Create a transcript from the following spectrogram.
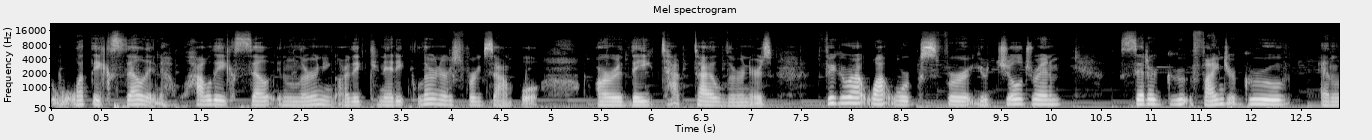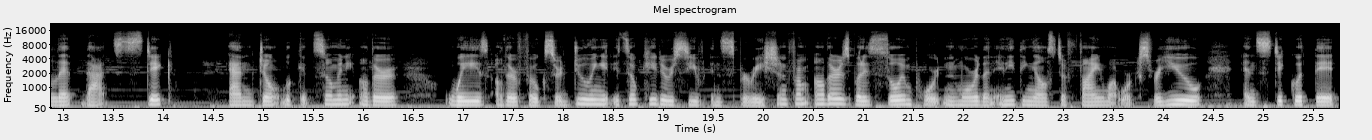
what they excel in, how they excel in learning. Are they kinetic learners, for example? Are they tactile learners? Figure out what works for your children. Set a groove, find your groove, and let that stick. And don't look at so many other ways other folks are doing it. It's okay to receive inspiration from others, but it's so important more than anything else to find what works for you and stick with it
